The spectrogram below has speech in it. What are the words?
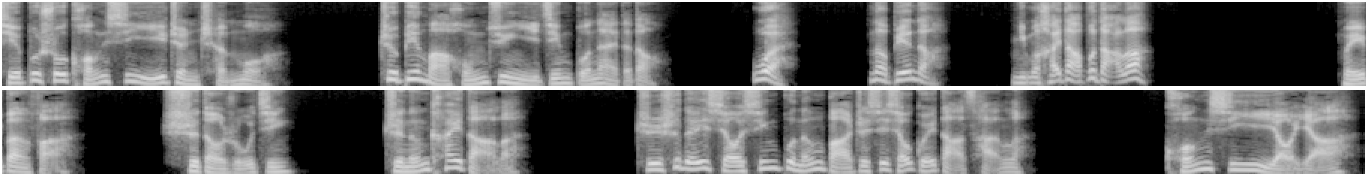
且不说狂熙一阵沉默，这边马红俊已经不耐的道：“喂，那边的，你们还打不打了？”没办法。事到如今，只能开打了，只是得小心，不能把这些小鬼打残了。狂熙一咬牙，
